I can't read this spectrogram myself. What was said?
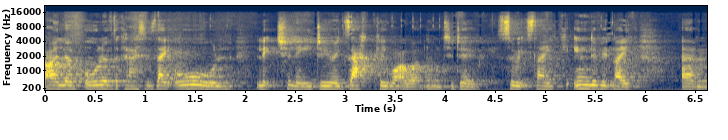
I, I love all of the classes. They all literally do exactly what I want them to do. So it's like individual, like um,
